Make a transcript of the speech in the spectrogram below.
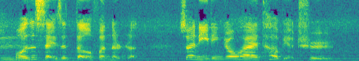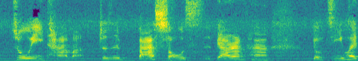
嗯或者是谁是得分的人，所以你一定就会特别去注意他嘛，就是把他守死，不要让他有机会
